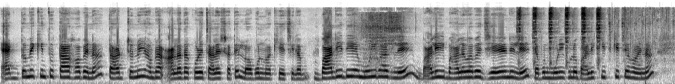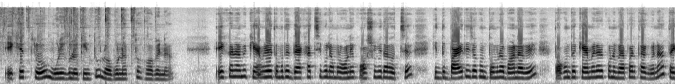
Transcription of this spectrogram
একদমই কিন্তু তা হবে না, তার জন্যই আমরা আলাদা করে চালের সাথে লবণ মাখিয়েছিলাম। বালি দিয়ে মুড়ি ভাজলে, বালি ভালোভাবে ঝেড়ে নিলে, যেমন মুড়িগুলো বালি কিচকিচে হয় না, এক্ষেত্রেও মুড়িগুলো কিন্তু লবণাক্ত হবে না। এখানে আমি ক্যামেরায় তোমাদের দেখাচ্ছি বলে আমার অনেক অসুবিধা হচ্ছে। কিন্তু বাড়িতে যখন তোমরা বানাবে, তখন তো ক্যামেরার কোনো ব্যাপার থাকবে না, তাই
